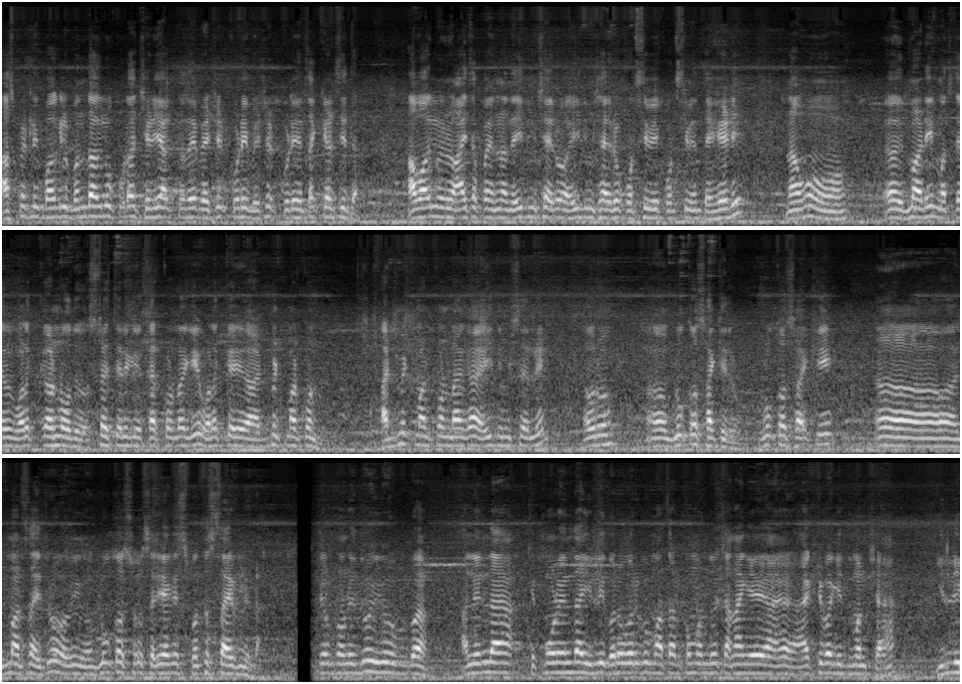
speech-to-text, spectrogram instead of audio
ಹಾಸ್ಪಿಟ್ಲಿಗೆ ಬಾಗಿಲು ಬಂದಾಗಲೂ ಕೂಡ ಚಳಿ ಆಗ್ತದೆ, ಬೆಡ್ಶೀಟ್ ಕೊಡಿ ಬೆಡ್ಶೀಟ್ ಕೊಡಿ ಅಂತ ಕೇಳ್ತಿದ್ದ. ಆವಾಗಲೂ ಆಯ್ತಪ್ಪ, ಇನ್ನೊಂದು ಐದು ನಿಮಿಷ ಇರೋ, ಐದು ನಿಮಿಷ ಇರೋ, ಕೊಡ್ತೀವಿ ಕೊಡ್ತೀವಿ ಅಂತ ಹೇಳಿ ನಾವು ಇದು ಮಾಡಿ ಮತ್ತೆ ಒಳಗೆ ಕಣ್ಣೋದು ಸ್ಟ್ರೆಚರಿಗೆ ಕರ್ಕೊಂಡೋಗಿ ಒಳಕ್ಕೆ ಅಡ್ಮಿಟ್ ಮಾಡಿಕೊಂಡು. ಅಡ್ಮಿಟ್ ಮಾಡಿಕೊಂಡಾಗ ಐದು ನಿಮಿಷದಲ್ಲಿ ಅವರು ಗ್ಲೂಕೋಸ್ ಹಾಕಿದರು. ಗ್ಲೂಕೋಸ್ ಹಾಕಿ ಇದು ಮಾಡ್ತಾಯಿದ್ರು ಗ್ಲೂಕೋಸು ಸರಿಯಾಗಿ ಸ್ಪಂದಿಸ್ತಾ ಇರಲಿಲ್ಲ. ತಿಳ್ಕೊಂಡಿದ್ದು ಇವು ಬ, ಅಲ್ಲಿಂದ ಚಿಕ್ಕಮಗಳೂರಿಂದ ಇಲ್ಲಿ ಬರೋವರೆಗೂ ಮಾತಾಡ್ಕೊಂಬಂದು ಚೆನ್ನಾಗಿ ಆ್ಯಕ್ಟಿವ್ ಆಗಿದ್ದ ಮನುಷ್ಯ. ಇಲ್ಲಿ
